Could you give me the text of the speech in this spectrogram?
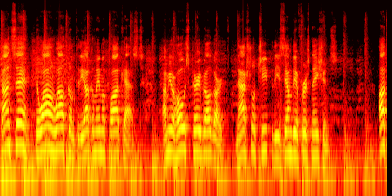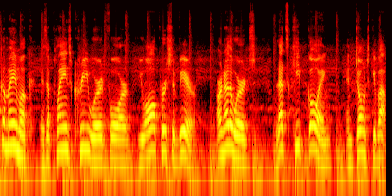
Tanse, Dawal, and welcome to the Akamaimak podcast. I'm your host, Perry Bellegarde, National Chief of the Assembly of First Nations. Akamaimak is a Plains Cree word for you all persevere, or in other words, let's keep going and don't give up.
